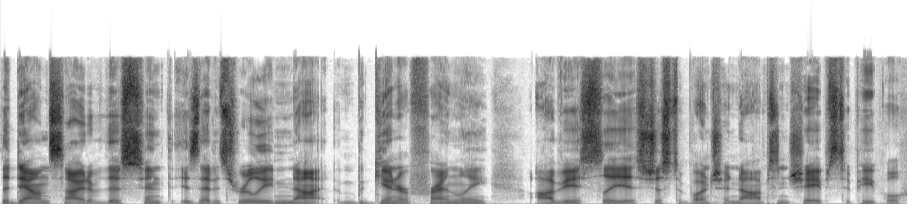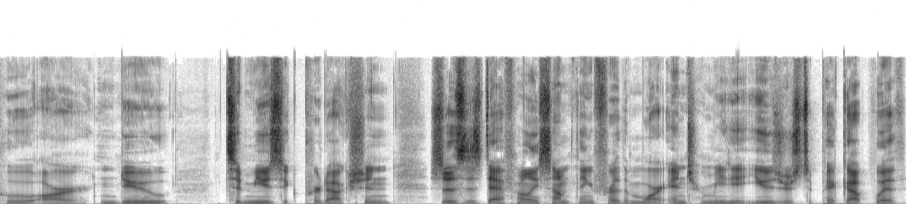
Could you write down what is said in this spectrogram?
The downside of this synth is that it's really not beginner friendly. Obviously, it's just a bunch of knobs and shapes to people who are new to music production. So this is definitely something for the more intermediate users to pick up with.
